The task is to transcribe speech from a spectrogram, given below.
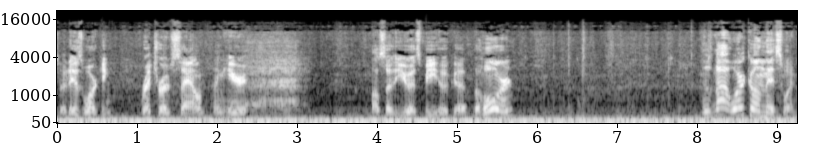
so it is working. Retro sound, I can hear it. Also the USB hookup. The horn does not work on this one.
